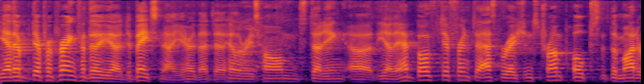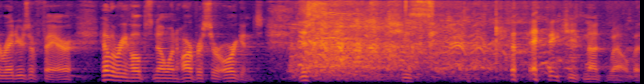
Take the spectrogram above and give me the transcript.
Yeah, they're, they're preparing for the uh, debates now. You heard that uh, Hillary's home studying. Uh, yeah, they have both different aspirations. Trump hopes that the moderators are fair. Hillary hopes no one harvests her organs. This, she's, I think she's not well, but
